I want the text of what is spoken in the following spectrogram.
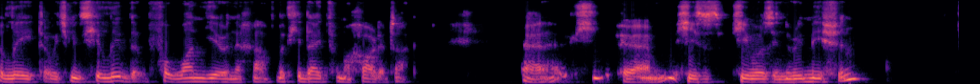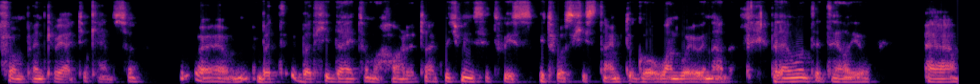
later, which means he lived for one year and a half, but he died from a heart attack. Uh, he, um, he was in remission from pancreatic cancer, um, but but he died from a heart attack, which means it was it was his time to go one way or another. But I want to tell you, uh,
